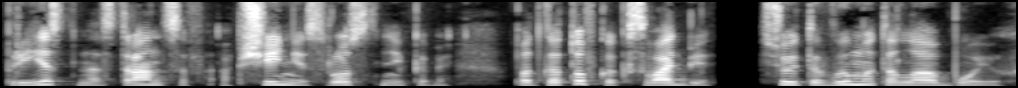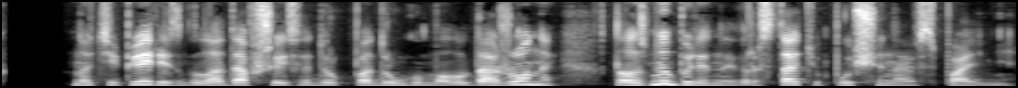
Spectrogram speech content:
Приезд иностранцев, общение с родственниками, подготовка к свадьбе – все это вымотало обоих. Но теперь изголодавшиеся друг по другу молодожены должны были наверстать упущенное в спальне.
